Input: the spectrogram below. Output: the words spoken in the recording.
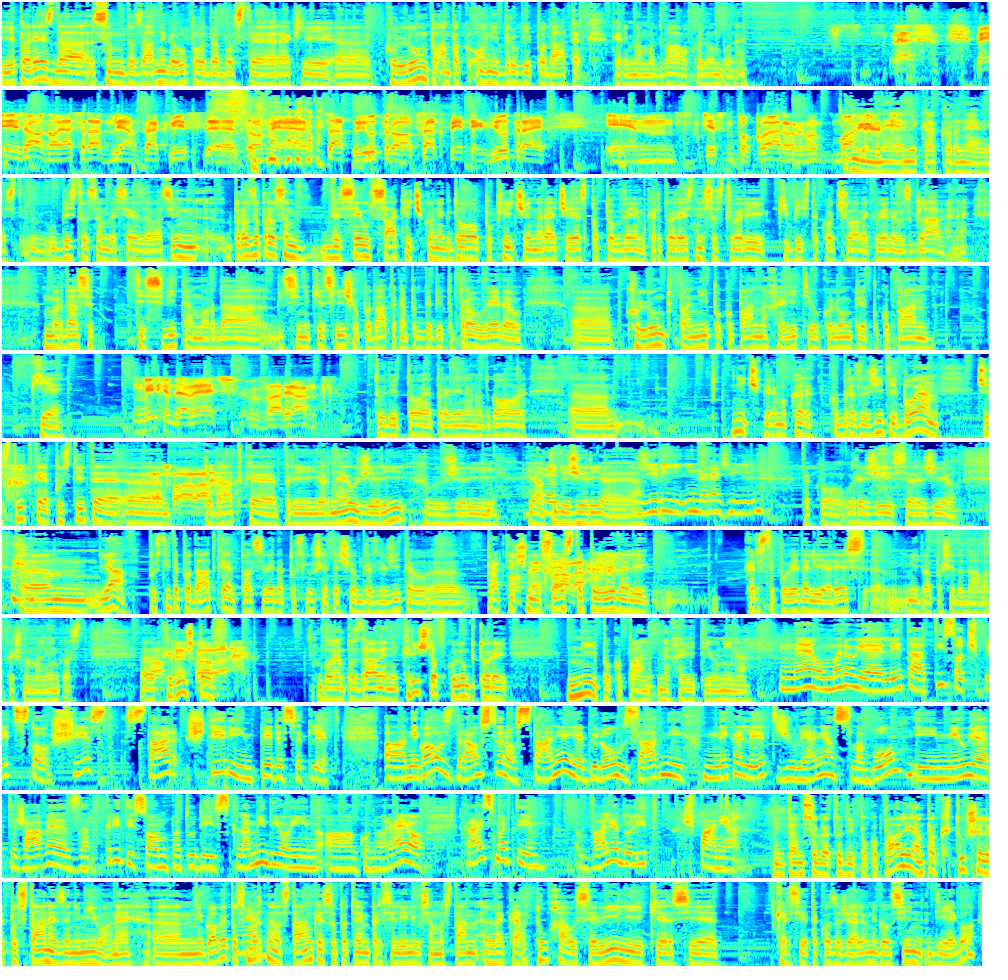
Je pa res, da sem do zadnjega upal, da boste rekli uh, Kolumb, ampak oni drugi podatek, ker imamo dva o Kolumbu. Ne? Meni je žal, no, jaz rad gledam ta kviz, eh, to mi je vsako jutro, vsak petek zjutraj. In če sem pokvaril, ne morem. Ne, nikakor ne. Vest. V bistvu sem vesel za vas. In eh, pravzaprav sem vesel vsakič, ko nekdo pokliče in reče: Jaz pa to vem, ker to res niso stvari, ki bi jih tako človek vedel z glave. Ne morda se ti svita, morda si nekje slišal podatek, ampak da bi pa prav vedel, uh, Kolumb pa ni pokopan na Haitiju, Kolumb je pokopan kje Mislim, da je več variant. Tudi to je pravilen odgovor. Uh, nič, gremo kar k obrazložitvi. Bojan, čestitke, pustite uh, podatke pri Jrneju, žiri, žiri. Ja, tudi žirija je. Ja. Žiri in režiji. Tako, v režiji se režijo. Um, ja, pustite podatke, pa seveda poslušajte še obrazložitev. Uh, praktično okay, vse ste povedali, kar ste povedali, je res, uh, mi dva pa še dodava kakšno malenkost. Uh, okay, Krištof, bojem pozdravljeni. Krištof Kolumb, torej ni pokopan na Haitiju, Nina. Ne, umrl je leta 1506, star 54 let. Njegovo zdravstveno stanje je bilo v zadnjih nekaj let življenja slabo, imel je težave z artritisom, pa tudi s klamidijo in gonorejo. Kraj smrti, Valjadolid, Španija. In tam so ga tudi pokopali, ampak tu še le postane zanimivo. Um, njegove posmrtne ja. ostanke so potem preselili v samostan La Cartuja v Sevilji, kjer si je, kjer si je tako zaželel njegov sin Diego.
